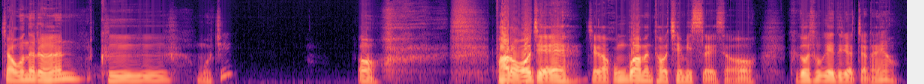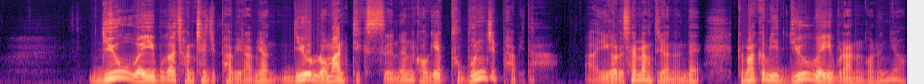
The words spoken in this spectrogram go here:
자 오늘은 그 뭐지? 어 바로 어제 제가 공부하면 더 재밌어 해서 그거 소개해 드렸잖아요. new wave가 전체 집합이라면 New Romantics는 거기에 부분 집합이다. 아, 이거를 설명드렸는데 그만큼 이 new wave라는 거는요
